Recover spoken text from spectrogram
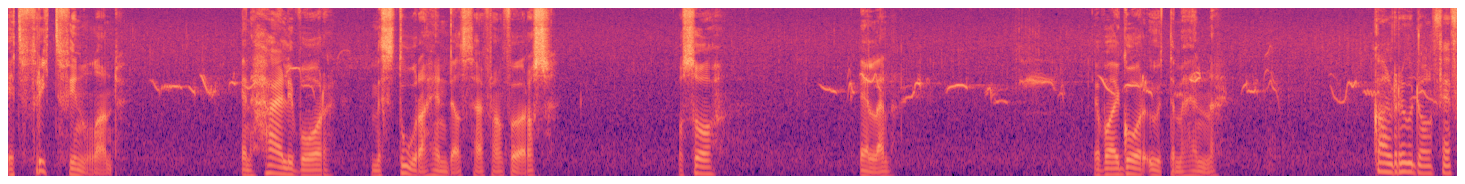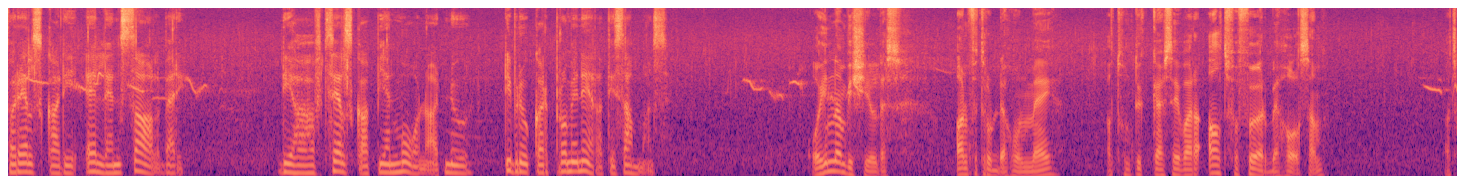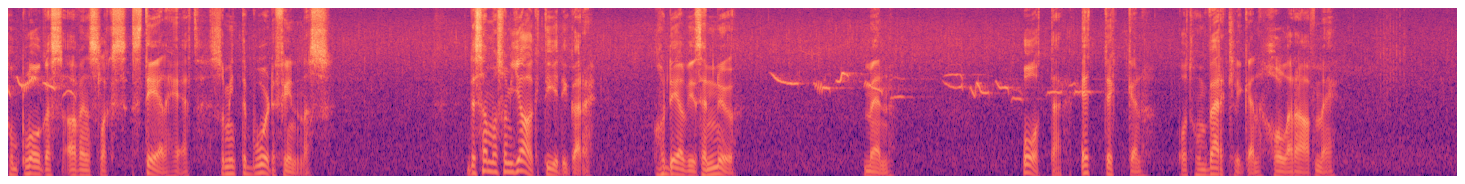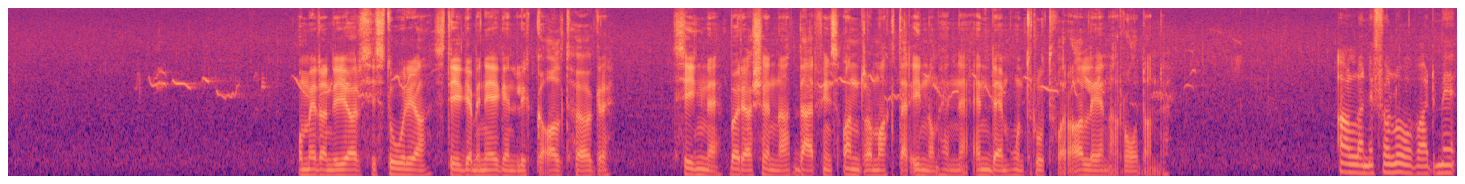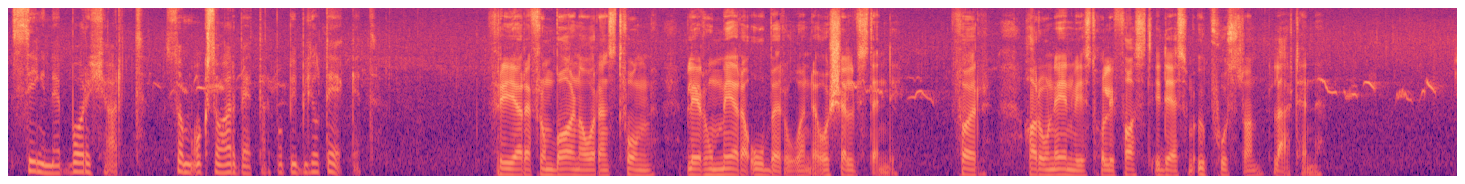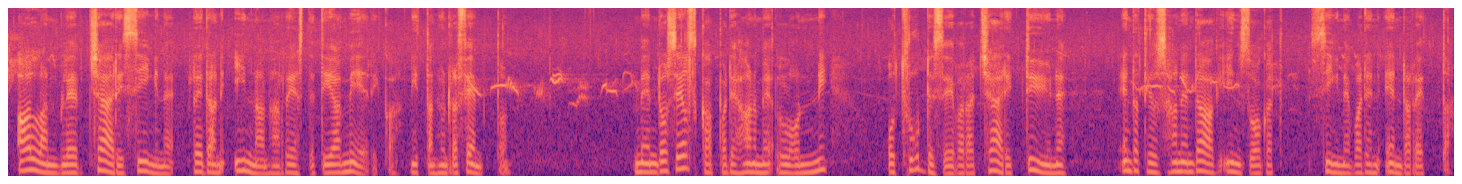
Ett fritt Finland. En härlig vår med stora händelser framför oss. Och så... Ellen. Jag var igår ute med henne. Karl Rudolf är förälskad i Ellen Salberg. De har haft sällskap i en månad nu. De brukar promenera tillsammans. Och innan vi skildes anförtrodde hon mig att hon tycker sig vara alltför förbehållsam. Att hon plågas av en slags stelhet som inte borde finnas. Detsamma som jag tidigare, och delvis ännu. Men åter ett tecken på att hon verkligen håller av mig. Och medan det görs historia stiger min egen lycka allt högre. Signe börjar känna att där finns andra makter inom henne än dem hon trott vara alena rådande. Allan är förlovad med Signe Borchardt som också arbetar på biblioteket. Friare från barnaårens tvång blir hon mera oberoende och självständig. Förr har hon envist hållit fast i det som uppfostran lärt henne. Allan blev kär i Signe redan innan han reste till Amerika 1915. Men då sällskapade han med Lonnie och trodde sig vara kär i Tyne ända tills han en dag insåg att Signe var den enda rätta.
